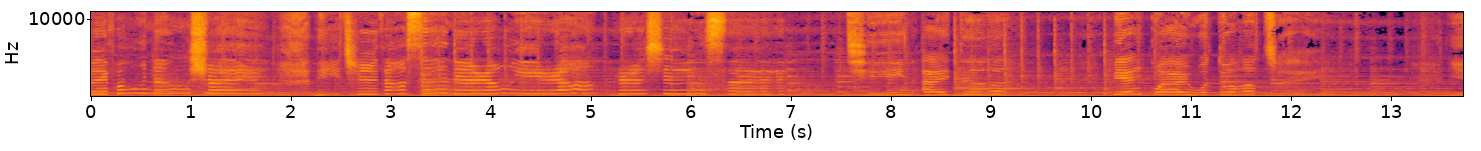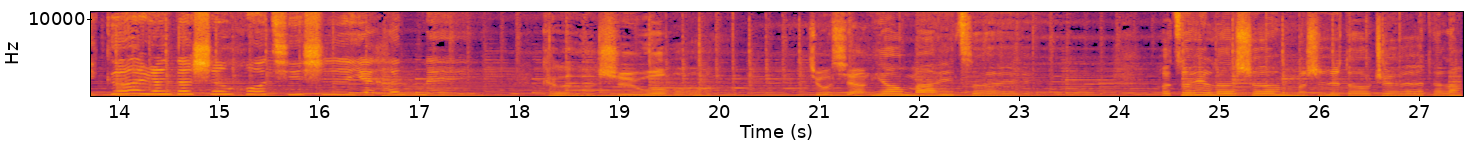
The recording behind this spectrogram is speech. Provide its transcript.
睡不能睡，你知道思念容易让人心碎。亲爱的，别怪我多嘴，一个人的生活其实也很美。可是我就想要买醉，喝醉了什么事都觉得浪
